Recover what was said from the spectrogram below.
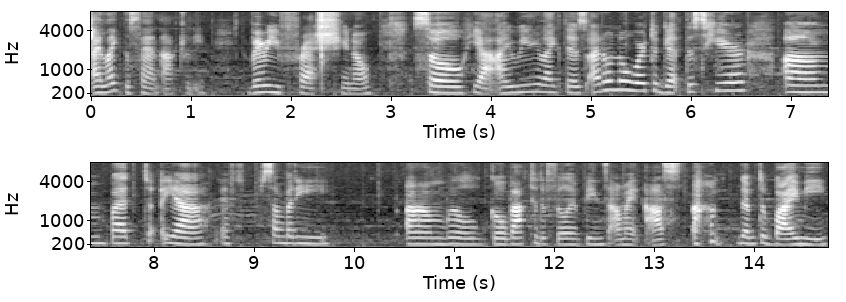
I like the scent actually. Very fresh, you know. So yeah, I really like this. I don't know where to get this here. Um, but yeah, if somebody um, will go back to the Philippines, I might ask them to buy me.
